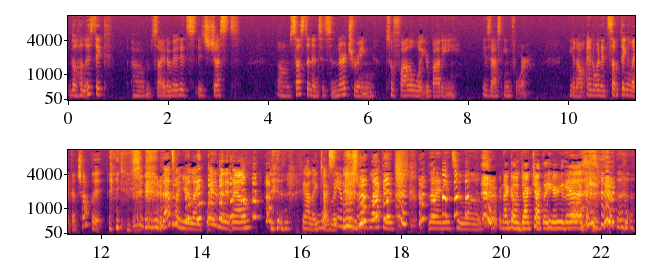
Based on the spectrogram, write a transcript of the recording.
the holistic um, side of it, it's it's just um, sustenance. It's nurturing to follow what your body is asking for. You know, and when it's something like a chocolate, that's when you're like, wait a minute now. Yeah, like chocolate. What's the emotional blockage that I need to uh, We're not going dark chocolate here either. yeah. Like,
